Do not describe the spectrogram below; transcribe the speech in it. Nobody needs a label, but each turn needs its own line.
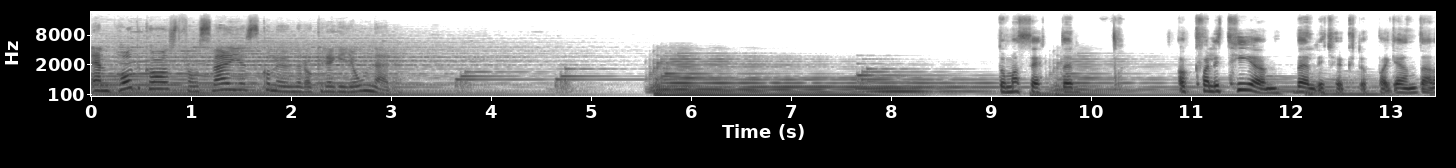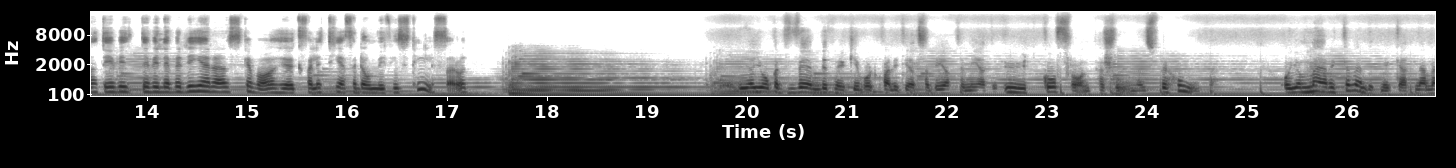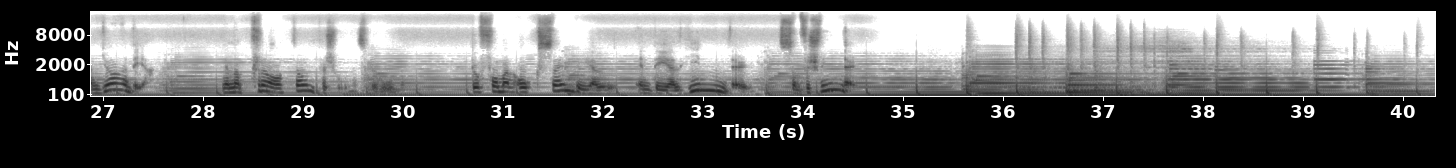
En podcast från Sveriges kommuner och regioner.
Då man sätter kvaliteten väldigt högt upp på agendan. Att det vi, det vi levererar ska vara hög kvalitet för dem vi finns till för.
Vi har jobbat väldigt mycket i vårt kvalitetsarbete med att utgå från personens behov. Och jag märker väldigt mycket att när man gör det, när man pratar om personens behov, då får man också en del, en del hinder som försvinner.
